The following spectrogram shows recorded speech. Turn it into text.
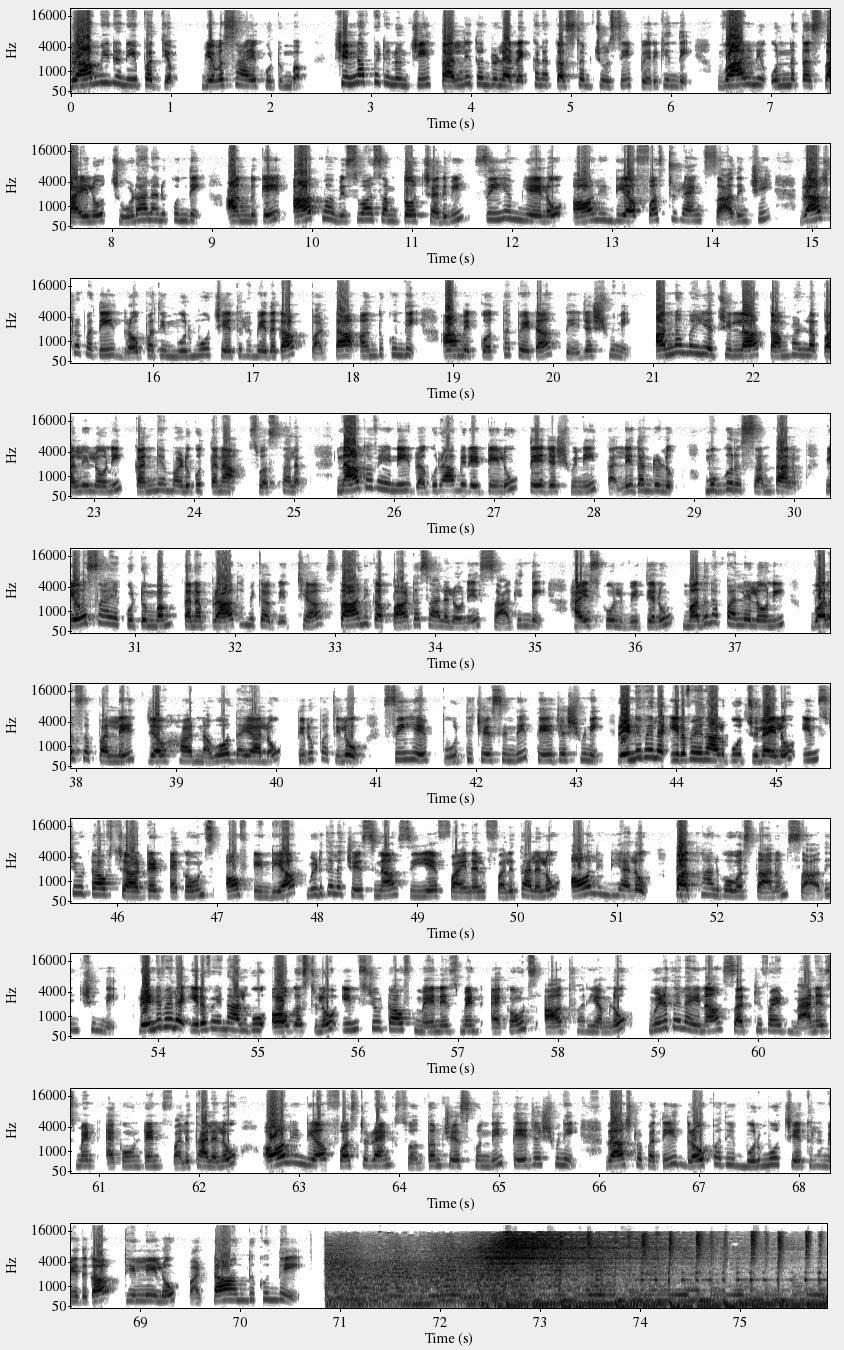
గ్రామీణ నేపథ్యం వ్యవసాయ కుటుంబం. చిన్నప్పటి నుంచి తల్లిదండ్రుల రెక్కల కష్టం చూసి పెరిగింది. వారిని ఉన్నత స్థాయిలో చూడాలనుకుంది. అందుకే ఆత్మవిశ్వాసంతో చదివి సీఎంఏలో ఆల్ ఇండియా ఫస్ట్ ర్యాంక్ సాధించి రాష్ట్రపతి ద్రౌపది ముర్ము చేతుల మీదుగా పట్టా అందుకుంది. ఆమె కొత్తపేట తేజస్విని. అన్నమయ్య జిల్లా తంబళ్ళపల్లిలోని కన్నెమడుగు తన స్వస్థలం. నాగవేణి రఘురామిరెడ్డిలు తేజస్విని తల్లిదండ్రులు ముగ్గురు సంతానం. వ్యవసాయ కుటుంబం తన ప్రాథమిక విద్య స్థానిక పాఠశాలలోనే సాగింది. హై స్కూల్ విద్యను మదనపల్లెలోని వలసపల్లె జవహర్ నవోదయాలో తిరుపతిలో సిఏ పూర్తి చేసింది తేజస్విని. రెండు వేల ఇరవై నాలుగు జులైలో institute of chartered accounts of India విడుదల చేసిన సిఏ ఫైనల్ ఫలితాలలో ఆల్ ఇండియాలో పద్నాలుగవ స్థానం సాధించింది. రెండు వేల ఇరవై నాలుగు ఆగస్టులో ఇన్స్టిట్యూట్ ఆఫ్ మేనేజ్మెంట్ అకౌంట్స్ ఆధ్వర్యంలో విడుదలైన సర్టిఫైడ్ మేనేజ్మెంట్ అకౌంటెంట్ ఫలితాలలో ఆల్ ఇండియా ఫస్ట్ ర్యాంక్ సొంతం చేసుకుంది తేజస్విని. రాష్ట్రపతి ద్రౌపది ముర్ము చేతుల మీదుగా ఢిల్లీలో పట్టా అందుకుంది.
